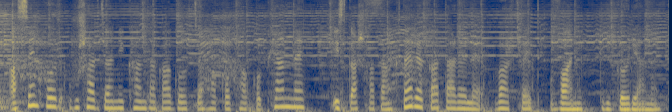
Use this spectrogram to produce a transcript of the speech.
Ասենք որ հուշարձանի քանդակագործը Հակոբ Հակոբյանն է, իսկ աշխատանքները կատարել է վարպետ Վանիկ Գրիգորյանը։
